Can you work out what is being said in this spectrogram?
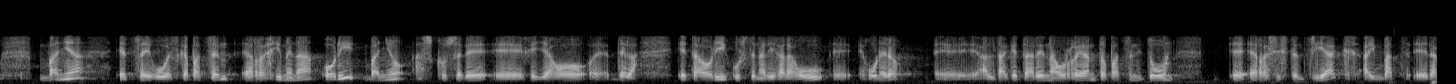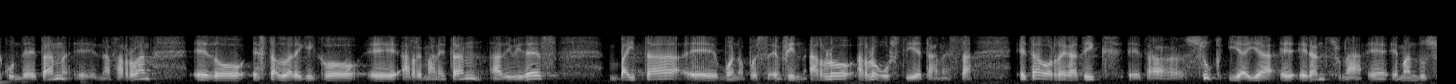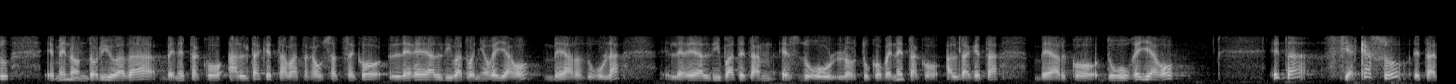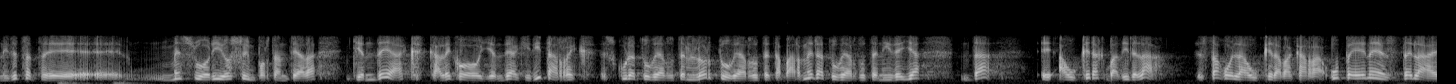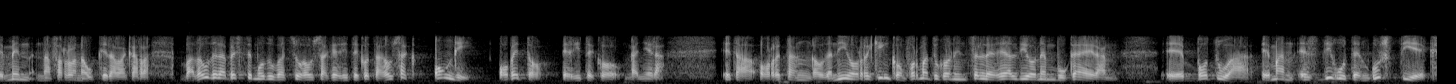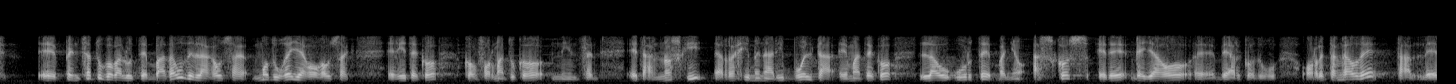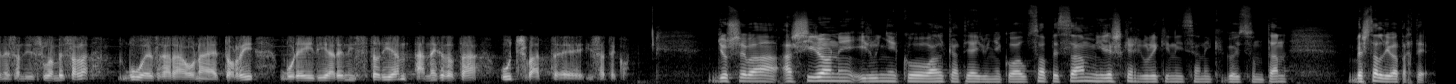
baina ez zaigu eskapatzen erregimena hori baino asko ere e, gehiago e, dela. Eta hori ikusten ari garagu e, egunero, e, aldaketaren aurrean topatzen ditugun erresistentziak, hainbat erakundeetan, e, Nafarroan, edo estaduarekiko harremanetan, adibidez, baita, e, bueno, pues, en fin, arlo, arlo guztietan, ez da. Eta horregatik, eta zuk iaia e, erantzuna e, eman duzu, hemen ondorioa da, benetako aldaketa bat gauzatzeko legealdi bat baino gehiago, behar dugula, legealdi batetan ez dugu lortuko benetako aldaketa, beharko dugu gehiago, eta, ziakaso, eta niretzat e, mezu hori oso importantea da, jendeak, kaleko jendeak iritarrek eskuratu behar duten, lortu behar duten eta barneratu behar duten ideia, da e, aukerak badirela. Ez dagoela aukera bakarra. UPN ez dela hemen Nafarroan aukera bakarra. Badaudela beste modu batzu gauzak egiteko eta gauzak ongi, hobeto egiteko gainera. Eta horretan gaudeni horrekin konformatuko nintzen legealdi honen bukaeran. E, botua eman ez diguten guztiek e, pentsatuko balute badaudela gauza, modu gehiago gauzak egiteko konformatuko nintzen. Eta noski, erregimenari buelta emateko lau urte, baino askoz ere gehiago e, beharko dugu. Horretan gaude, eta lehen esan dizuen bezala, gu ez gara ona etorri, gure iriaren historian anekdota huts bat e, izateko. Joseba, asiron iruñeko alkatea, iruñeko hau zapeza, milesker gurekin izanik goizuntan, bestaldi bat arte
